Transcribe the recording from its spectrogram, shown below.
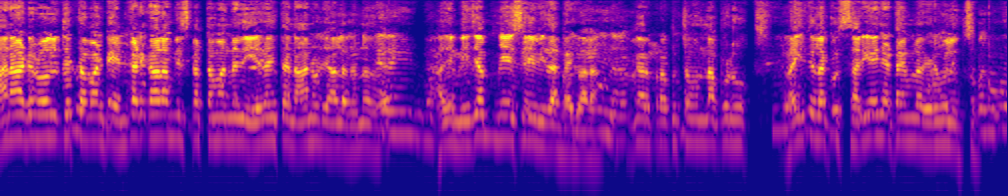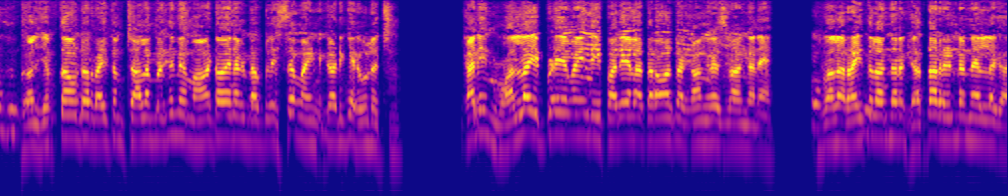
ఆనాటి రోజులు చెప్తామంటే ఎంతటి కాలం తీసుకొస్తామన్నది ఏదైతే నానుడు వాళ్ళది అది నిజం చేసే విధంగా ఇవాళ గారు ప్రభుత్వం ఉన్నప్పుడు రైతులకు సరి అయిన టైంలో ఎరువులు ఇచ్చు. వాళ్ళు చెప్తా ఉంటారు రైతులు చాలా మంది మేము ఆటో ఆయనకు డబ్బులు ఇస్తే మా ఇంటికాడికి ఎరువులు వచ్చు కానీ మళ్ళా ఇప్పుడు ఏమైంది? పదేళ్ళ తర్వాత కాంగ్రెస్ రాగానే ఇవాళ రైతులందరూ గత రెండు నెలలుగా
